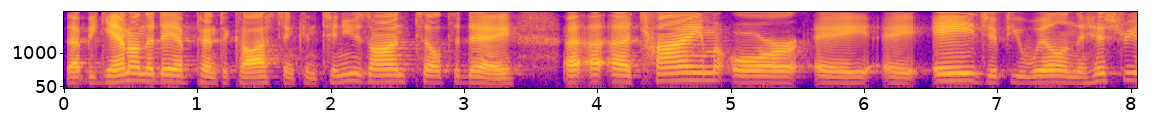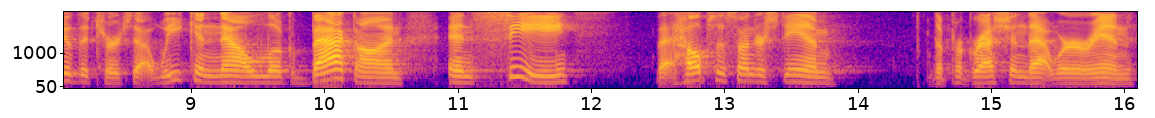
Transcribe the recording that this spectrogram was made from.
that began on the day of Pentecost and continues on till today, a, a, a, time or a, a age, if you will, in the history of the church that we can now look back on and see that helps us understand the progression that we're in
